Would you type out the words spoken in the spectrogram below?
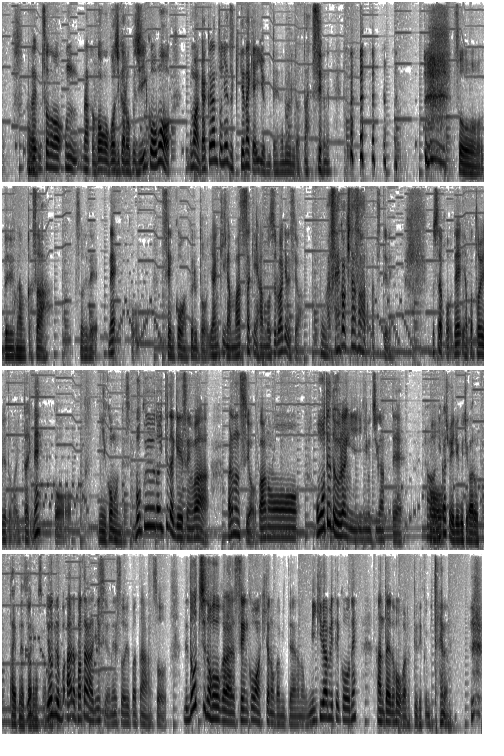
う。うでその、うん、なんか午後5時か6時以降も、まあ学ランとりあえず着てなきゃいいよみたいなルールだったんですよね。そう。で、なんかさ、それで、ね、こう、先行が来ると、ヤンキーが真っ先に反応するわけですよ。うんあ先行来たぞとかって言ってね。そしたらこう、で、やっぱトイレとか行ったりね、こう、逃げ込むんですよ。僕の行ってたゲーセンは、あれなんですよ、あのー表と裏に入り口があって、あこう2箇所入り口があるタイプのやつがありますよ、ね。よくあるパターンありますよね、そういうパターン。そう。で、どっちの方から先行が来たのかみたいなのを見極めて、こうね、反対の方から出てくみたいなね。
